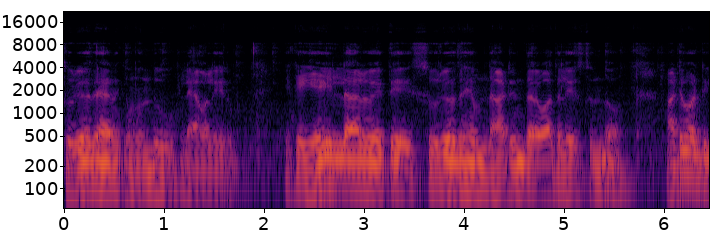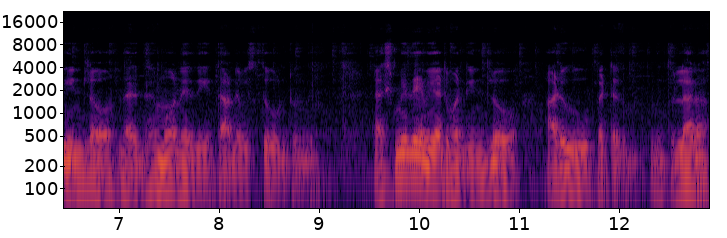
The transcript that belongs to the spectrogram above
సూర్యోదయానికి ముందు లేవలేరు. ఇక ఏ ఇల్లాలు అయితే సూర్యోదయం దాటిన తర్వాత లేస్తుందో అటువంటి ఇంట్లో దరిద్రము అనేది తాండవిస్తూ ఉంటుంది. లక్ష్మీదేవి అటువంటి ఇంట్లో అడుగు పెట్టదు. మిత్రులారా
